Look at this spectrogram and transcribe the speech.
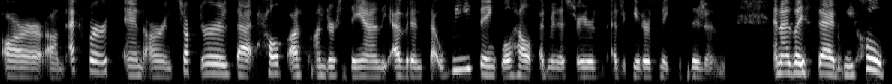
our um, experts and our instructors that help us understand the evidence that we think will help administrators and educators make decisions. And as I said, we hope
